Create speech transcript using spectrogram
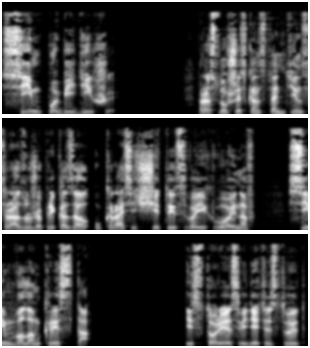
«Сим победиши». Проснувшись, Константин сразу же приказал украсить щиты своих воинов символом креста. История свидетельствует,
